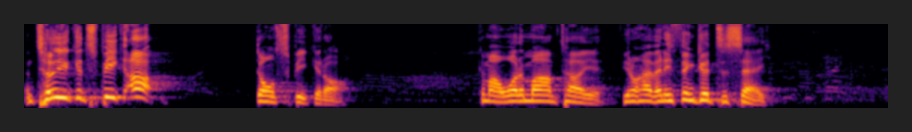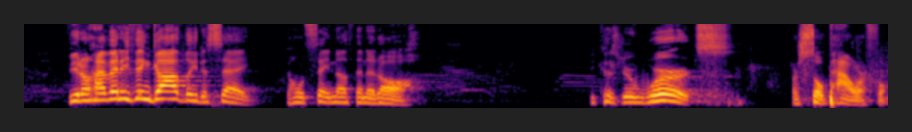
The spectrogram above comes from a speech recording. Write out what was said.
until you can speak up, don't speak at all. Come on, what did mom tell you? If you don't have anything good to say, if you don't have anything godly to say, don't say nothing at all. Because your words are so powerful.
